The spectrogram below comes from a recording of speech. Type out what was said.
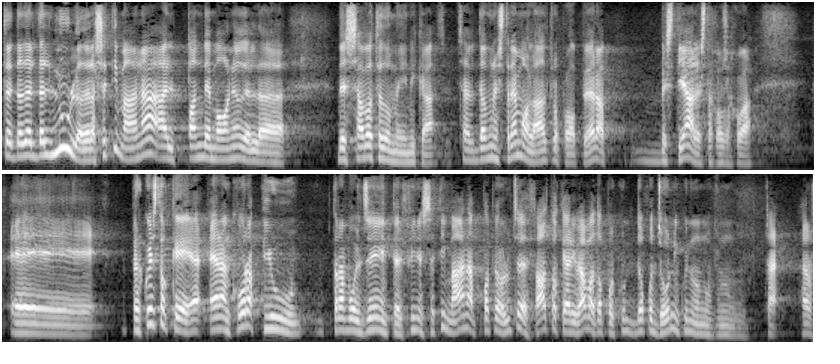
cioè, dal, dal nulla della settimana al pandemonio del del sabato e domenica, cioè da un estremo all'altro proprio, era bestiale sta cosa qua. E per questo che era ancora più travolgente il fine settimana, proprio alla luce del fatto che arrivava dopo, dopo giorni in cui non, cioè, ero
